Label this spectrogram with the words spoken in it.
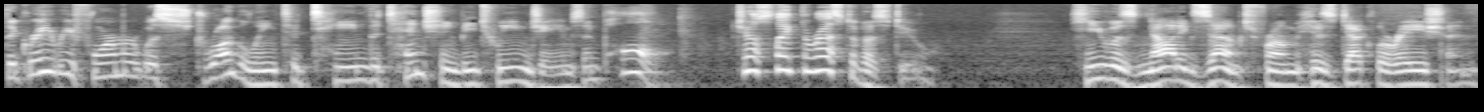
The great reformer was struggling to tame the tension between James and Paul, just like the rest of us do he was not exempt from his declaration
